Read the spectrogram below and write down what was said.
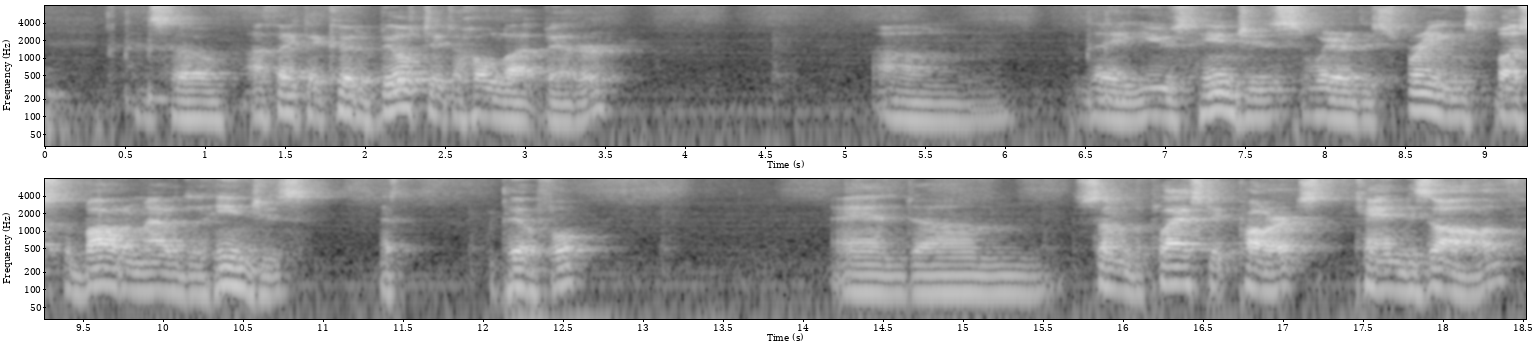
And so I think they could have built it a whole lot better. Um, they use hinges where the springs bust the bottom out of the hinges. That's pitiful. And um, some of the plastic parts can dissolve,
